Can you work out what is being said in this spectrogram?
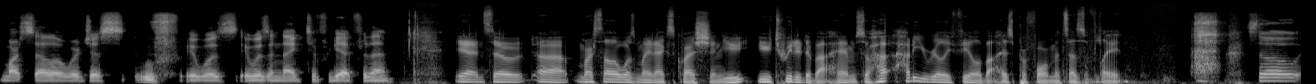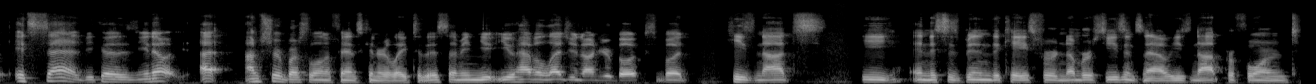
Marcelo were just oof, it was it was a night to forget for them. Yeah, and so uh, Marcelo was my next question. You you tweeted about him. So how how do you really feel about his performance as of late? So it's sad because you know I I'm sure Barcelona fans can relate to this. I mean, you you have a legend on your books, but he's not he and this has been the case for a number of seasons now he's not performed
